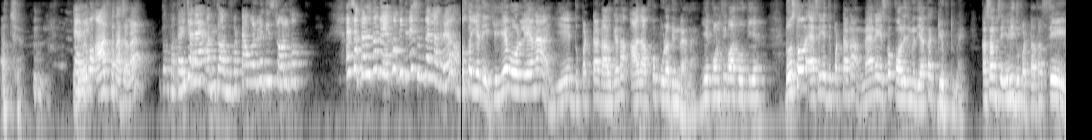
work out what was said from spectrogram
अच्छा। हम्म। तो मेरे को आज पता चला है। तो पता ही चला है अभी तो आप दुपट्टा बोल रहे थे स्टॉल को। ऐसा कल तो देखो कितने सुंदर लग रहे हो। दोस्तों ये देखिए ये बोल रही है ना ये दुपट्टा डाल के ना आज आपको पूरा दिन रहना है। ये कौन सी बात होती है? दोस्तों ऐसे ये दुपट्टा ना मैंने इसको कॉलेज में दिया था गिफ्ट में। कसम से यही दुपट्टा था सेम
